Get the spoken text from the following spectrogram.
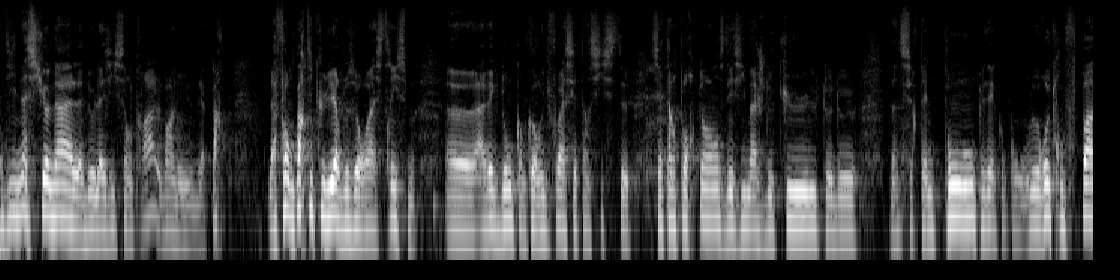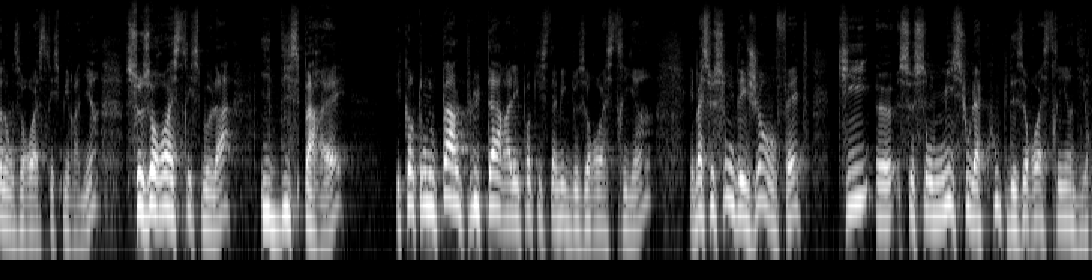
dit national de l'Asie centrale, la, forme particulière du zoroastrisme euh, avec donc encore une fois cette, importance des images de culte, d'une certaine pompe qu'on ne retrouve pas dans le zoroastrisme iranien. Ce zoroastrisme-là, il disparaît. Et quand on nous parle plus tard à l'époque islamique de zoroastriens, eh ben ce sont des gens en fait qui euh, se sont mis sous la coupe des zoroastriens d'Iran.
